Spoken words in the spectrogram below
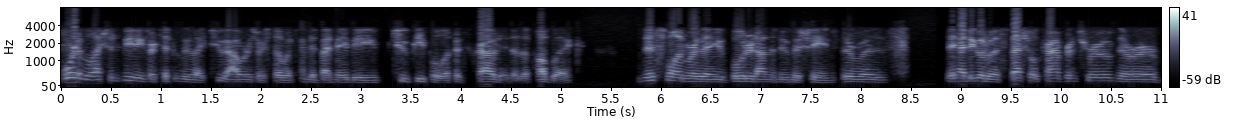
Board of Elections meetings are typically like two hours or so, attended by maybe two people if it's crowded of the public. This one, where they voted on the new machines, there was they had to go to a special conference room. There were,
